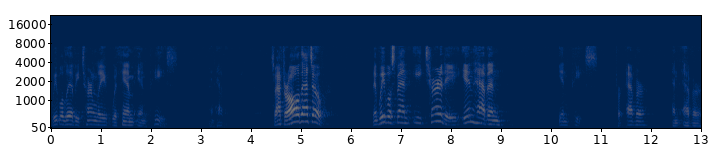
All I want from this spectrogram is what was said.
we will live eternally with him in peace in heaven. So after all that's over, then we will spend eternity in heaven in peace forever and ever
